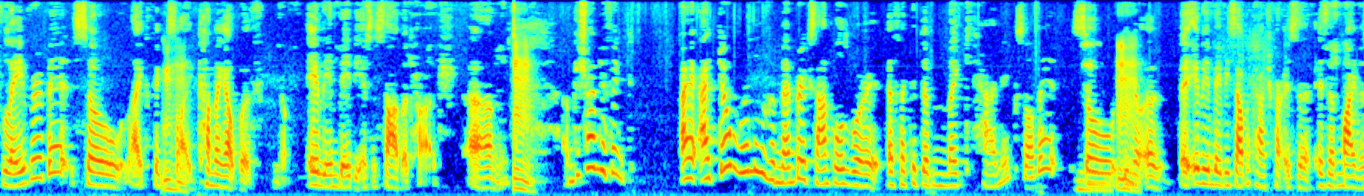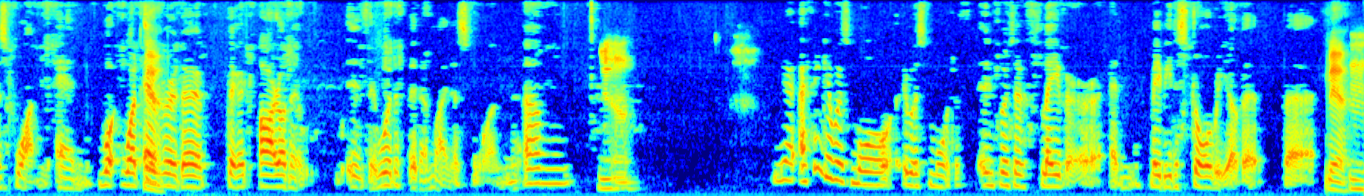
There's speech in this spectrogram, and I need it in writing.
flavor a bit. So, like things Mm-hmm. like coming up with you know, Alien Baby as a sabotage. Um, Mm. I'm just trying to think. I, I don't really remember examples where it affected the mechanics of it. So, you Mm. know, a, a Alien Baby sabotage card is a is a minus one, and what whatever the the art on it is, it would have been a minus one. Um, Yeah. Yeah, I think it was more it was more just influence of flavor and maybe the story of it, but yeah Mm.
